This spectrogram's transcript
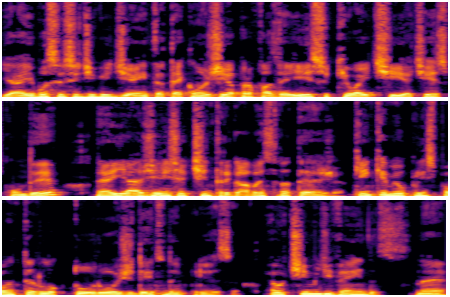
E aí você se dividia entre a tecnologia para fazer isso, que o IT ia te responder, né, e a agência te entregava a estratégia. Quem que é meu principal interlocutor hoje dentro da empresa? É o time de vendas, né?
